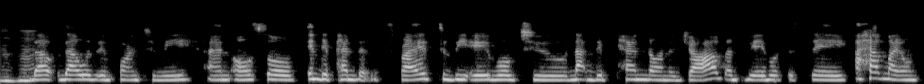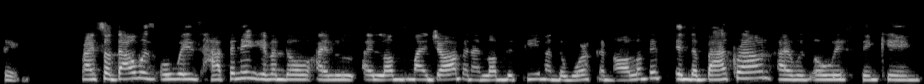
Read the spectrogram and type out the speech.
Mm-hmm. That that was important to me, and also independence, right? To be able to not depend on a job and to be able to say, I have my own thing, right? So that was always happening, even though I I loved my job and I loved the team and the work and all of it. In the background, I was always thinking,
